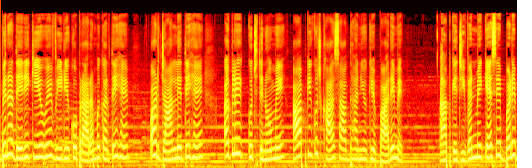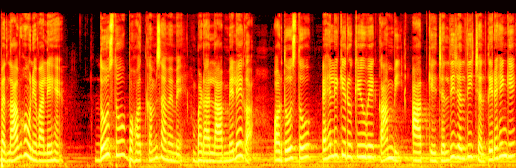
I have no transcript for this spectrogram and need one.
बिना देरी किए हुए वीडियो को प्रारंभ करते हैं और जान लेते हैं, अगले कुछ दिनों में आपकी कुछ खास सावधानियों के बारे में, आपके जीवन में कैसे बड़े बदलाव होने वाले हैं। दोस्तों, बहुत कम समय में बड़ा लाभ मिलेगा और दोस्तों, पहले के रुके हुए काम भी आपके जल्दी जल्दी चलते रहेंगे,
